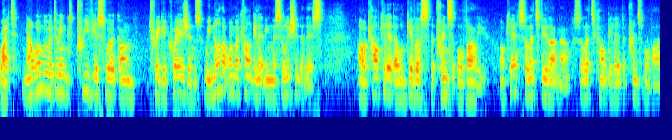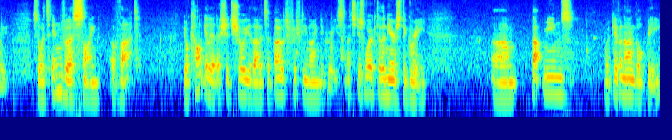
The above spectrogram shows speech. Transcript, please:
right. Now when we were doing previous work on trig equations we know that when we're calculating the solution to this our calculator will give us the principal value. Okay? So let's do that now. So let's calculate the principal value. So it's inverse sine of that your calculator should show you that it's about 59 degrees. Let's just work to the nearest degree. Um, that means we're given angle B,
